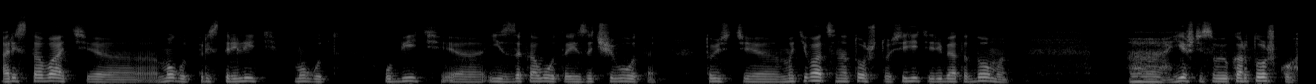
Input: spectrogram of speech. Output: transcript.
арестовать, э, могут пристрелить, могут убить из-за кого-то, из-за чего-то. То есть э, мотивация на то, что сидите, ребята, дома, а, ешьте свою картошку,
